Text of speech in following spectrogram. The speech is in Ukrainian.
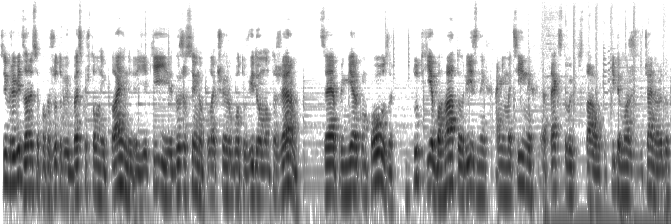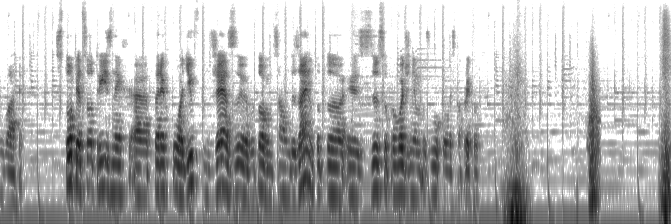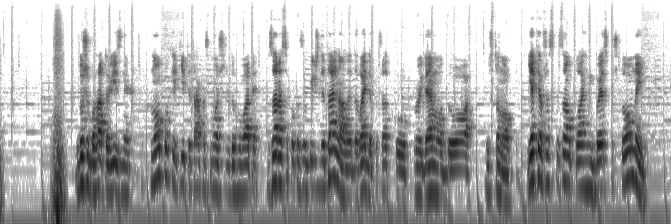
Всім привіт! Зараз я покажу тобі безкоштовний плагін, який дуже сильно полегшує роботу відеомонтажерам. Це Premiere Composer. Тут є багато різних анімаційних е, текстових вставок, які ти можеш звичайно редагувати. 100-500 різних е, переходів вже з готовим саунд-дизайном, тобто е, з супроводженням звуку, ось, наприклад. Дуже багато різних кнопок, які ти також можеш редагувати. Зараз я покажу більш детально, але давай для початку пройдемо до установки. Як я вже сказав, плагін безкоштовний.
